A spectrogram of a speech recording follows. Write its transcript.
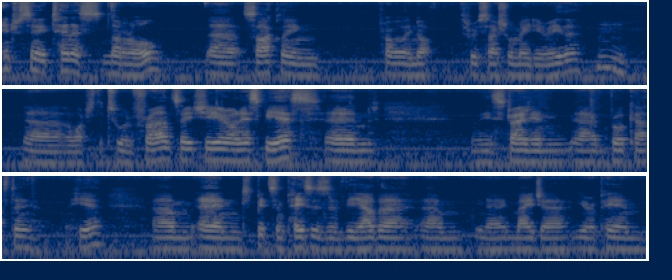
interestingly, tennis not at all. Uh, cycling probably not through social media either. Mm. Uh, I watch the Tour de France each year on SBS and the Australian uh, broadcasting here, um, and bits and pieces of the other, um, you know, major European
